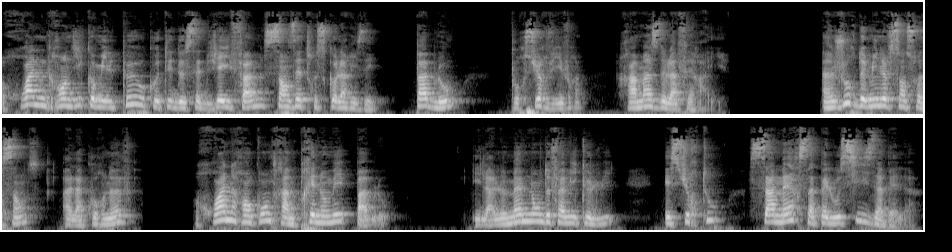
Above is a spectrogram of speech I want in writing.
Juan grandit comme il peut aux côtés de cette vieille femme sans être scolarisé. Pablo, pour survivre, ramasse de la ferraille. Un jour de 1960, à la Courneuve, Juan rencontre un prénommé Pablo. Il a le même nom de famille que lui, et surtout, sa mère s'appelle aussi Isabelle.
